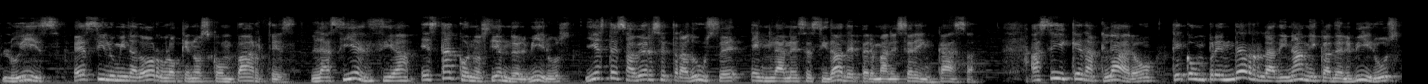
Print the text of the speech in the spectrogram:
Luis, es iluminador lo que nos compartes. La ciencia está conociendo el virus y este saber se traduce en la necesidad de permanecer en casa. Así queda claro que comprender la dinámica del virus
